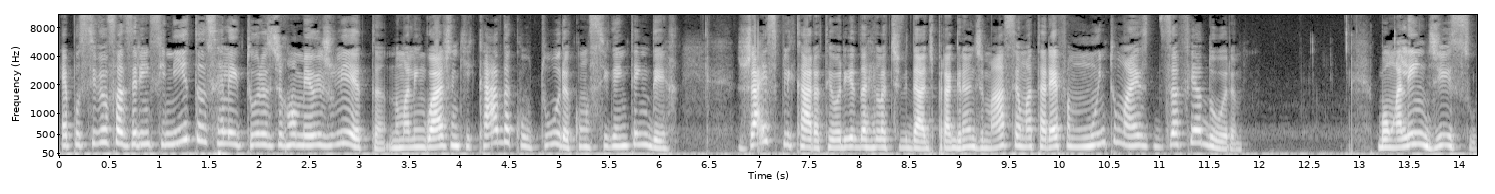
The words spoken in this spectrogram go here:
É possível fazer infinitas releituras de Romeu e Julieta, numa linguagem que cada cultura consiga entender. Já explicar a teoria da relatividade para a grande massa é uma tarefa muito mais desafiadora. Bom, além disso,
